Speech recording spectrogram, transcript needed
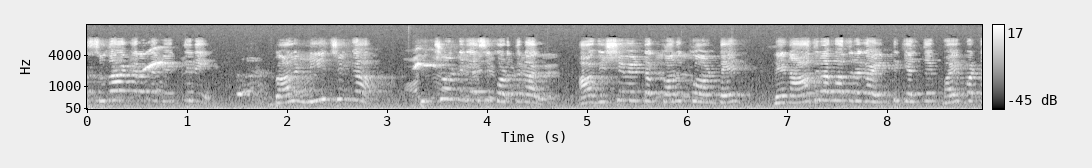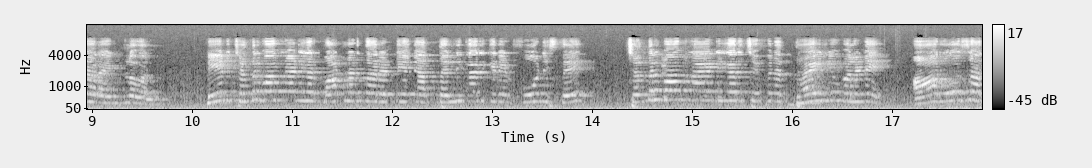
సుధాకర్ అనే వ్యక్తిని వాళ్ళు నీచంగా పిచ్చోడిని చేసి కొడుతున్నారు. ఆ విషయం ఏంటో కనుక్కో అంటే నేను ఆదరాబాదులుగా ఇంటికి వెళ్తే భయపడ్డారు ఆ ఇంట్లో వాళ్ళు. నేను చంద్రబాబు నాయుడు గారు మాట్లాడతారంటే అని ఆ తల్లి గారికి నేను ఫోన్ ఇస్తే చంద్రబాబు నాయుడు గారు చెప్పిన ధైర్యం వలనే ఆ రోజు ఆ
